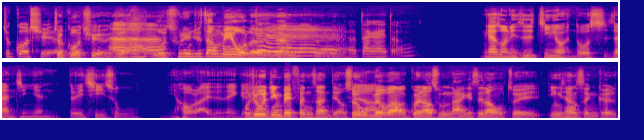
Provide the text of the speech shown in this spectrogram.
就过去了，就过去了。呃啊、我初恋就这样没有了，对对对，对，对我大概懂。应该说你是经有很多实战经验堆砌出你后来的那个。我觉得我已经被分散掉，所以我没有办法归纳出哪一个是让我最印象深刻的。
